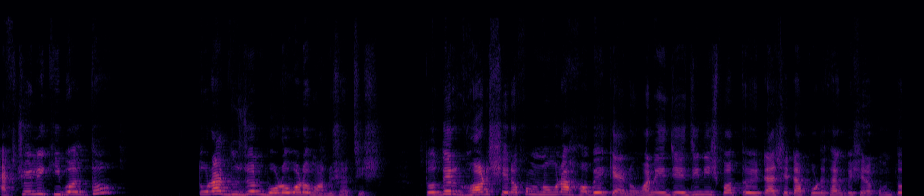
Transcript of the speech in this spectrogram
অ্যাকচুয়ালি কি বলতো? তোরা দুজন বড় বড় মানুষ আছিস। তোদের ঘর সেরকম নোংরা হবে কেন? মানে যে জিনিসপত্র এটা সেটা পড়ে থাকবে সেরকম তো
